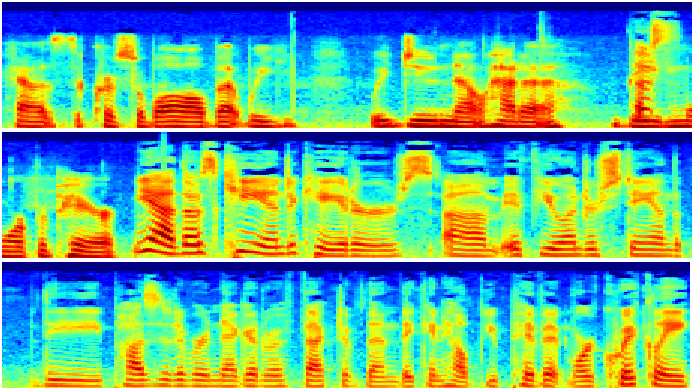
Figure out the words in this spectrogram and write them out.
has the crystal ball, but we we do know how to be those, more prepared. Yeah, those key indicators. Um, if you understand the the positive or negative effect of them, they can help you pivot more quickly.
